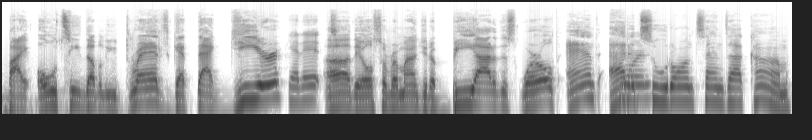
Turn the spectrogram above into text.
by OTW Threads. Get that gear. Get it? Uh, they also remind you to be out of this world and on. attitudeon10.com,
